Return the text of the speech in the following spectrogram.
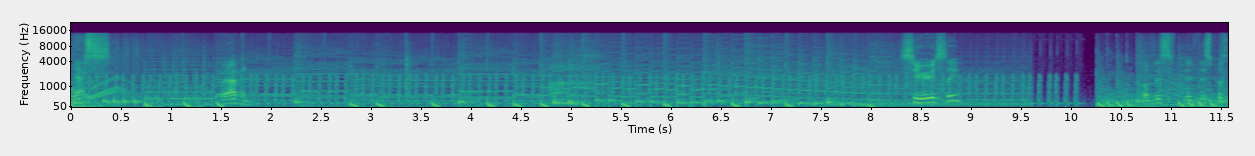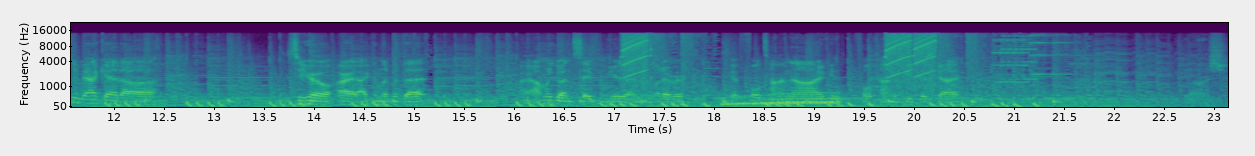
Yes! What happened? Seriously? Well, this this puts me back at uh zero. All right, I can live with that. All right, I'm gonna go ahead and save from here then. Whatever. Get full time now. I get full time to beat this guy. Gosh.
